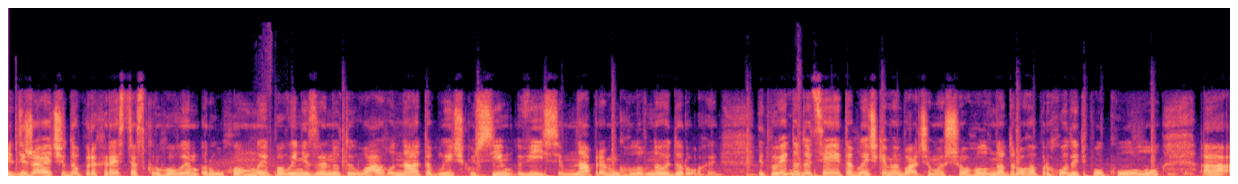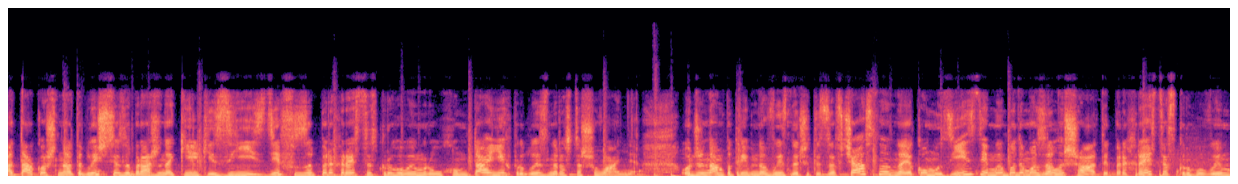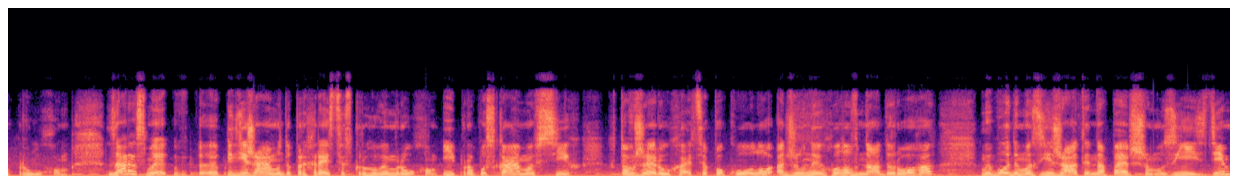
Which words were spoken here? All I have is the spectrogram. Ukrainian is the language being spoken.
Під'їжджаючи до перехрестя з круговим рухом, ми повинні звернути увагу на табличку 7-8, напрямок головної дороги. Відповідно до цієї таблички, ми бачимо, що головна дорога проходить по колу, а також на табличці зображена кількість з'їздів з перехрестя з круговим рухом та їх приблизне розташування. Отже, нам потрібно визначити завчасно, на якому з'їзді ми будемо залишати перехрестя з круговим рухом. Зараз ми е, під'їжджаємо до перехрестя з круговим рухом і пропускаємо всіх, хто вже рухається по колу, адже у них головна дорога. Ми будемо з'їжджати на першому з'їзді,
